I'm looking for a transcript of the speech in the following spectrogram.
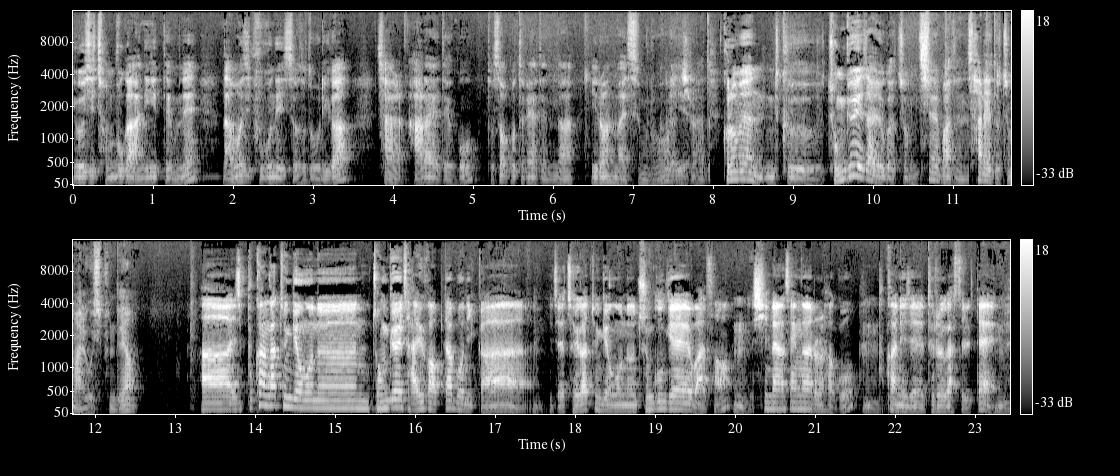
이것이 전부가 아니기 때문에 나머지 부분에 있어서도 우리가 잘 알아야 되고 또 support를 해야 된다 이런 말씀으로 이해를 하다. 그러면 그 종교의 자유가 좀 침해받은 사례도 좀 알고 싶은데요. 아, 이제 북한 같은 경우는 종교의 자유가 없다 보니까 이제 저희 같은 경우는 중국에 와서 음. 신앙 생활을 하고 음. 북한에 이제 들어갔을 때 음.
